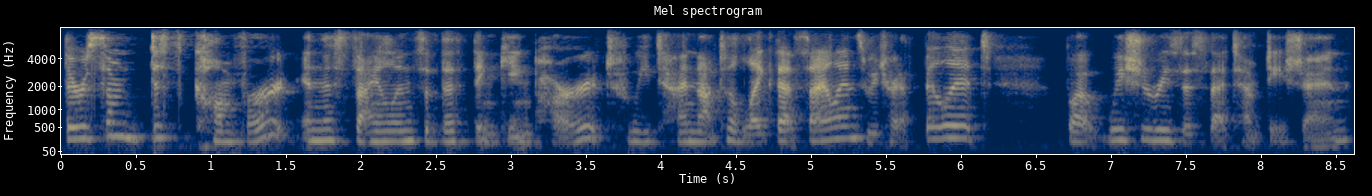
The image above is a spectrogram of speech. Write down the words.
There's some discomfort in the silence of the thinking part. We tend not to like that silence. We try to fill it, but we should resist that temptation.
